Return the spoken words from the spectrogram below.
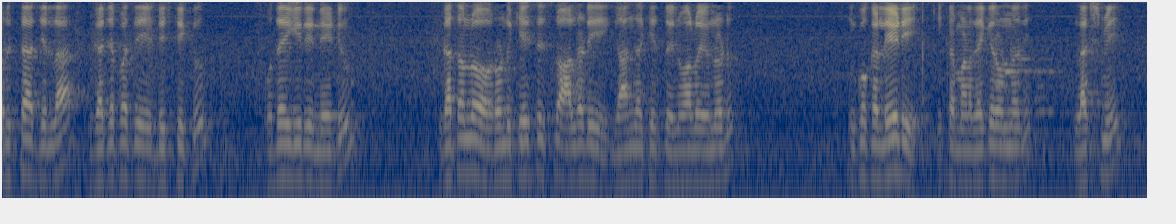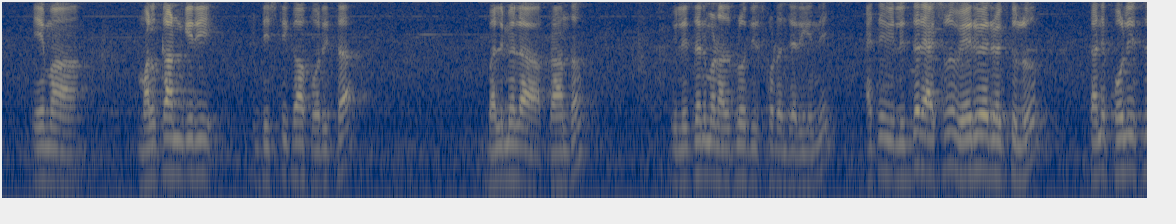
ఒరిస్సా జిల్లా గజపతి డిస్టిక్ ఉదయగిరి నేటివ్. గతంలో రెండు కేసెస్లో ఆల్రెడీ గాంజా కేసులో ఇన్వాల్వ్ అయి ఉన్నాడు. ఇంకొక లేడీ ఇక్కడ మన దగ్గర ఉన్నది లక్ష్మి. ఈమె మల్కాన్గిరి డిస్టిక్ ఆఫ్ ఒరిస్సా బలిమెల ప్రాంతం. వీళ్ళిద్దరిని మన అదుపులో తీసుకోవడం జరిగింది. అయితే వీళ్ళిద్దరు యాక్చువల్గా వేరు వేరు వ్యక్తులు కానీ పోలీసు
